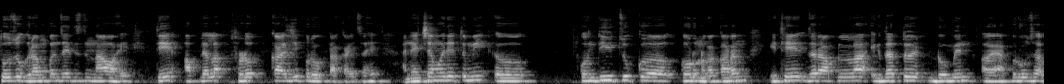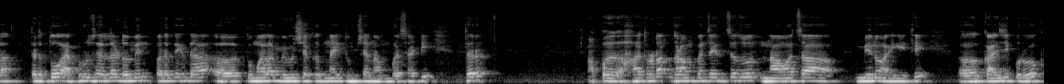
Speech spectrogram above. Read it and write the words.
तो जो ग्रामपंचायतीचं नाव आहे ते आपल्याला थोडं काळजीपूर्वक टाकायचं आहे. आणि याच्यामध्ये तुम्ही कोणतीही चूक करू नका. कारण इथे जर आपल्याला एकदा तो डोमेन अप्रूव्ह झाला तर तो अप्रूव्ह झालेला डोमेन परत एकदा तुम्हाला मिळू शकत नाही तुमच्या नंबरसाठी. तर आप हा थोडा ग्रामपंचायतीचा जो नावाचा मेनू आहे इथे काळजीपूर्वक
